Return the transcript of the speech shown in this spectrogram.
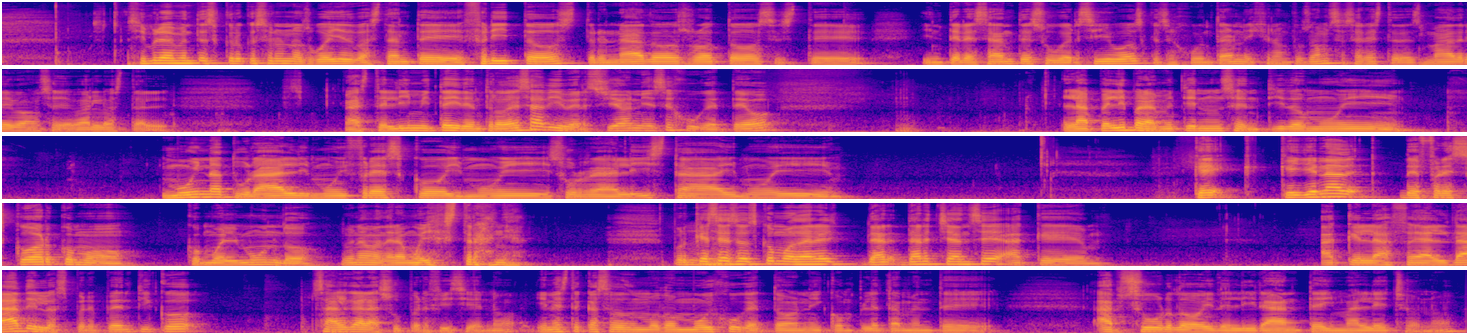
Simplemente creo que son unos güeyes bastante fritos, tronados, rotos, este, interesantes, subversivos, que se juntaron y dijeron, pues vamos a hacer este desmadre, vamos a llevarlo hasta el hasta el límite y dentro de esa diversión y ese jugueteo la peli para mí tiene un sentido muy muy natural y muy fresco y muy surrealista y muy... que, que llena de, frescor como, como el mundo, de una manera muy extraña. Porque es eso, es como dar, el, dar, dar chance a que, a que la fealdad y lo esperpéntico salga a la superficie, ¿no? Y en este caso de un modo muy juguetón y completamente absurdo y delirante y mal hecho, ¿no?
